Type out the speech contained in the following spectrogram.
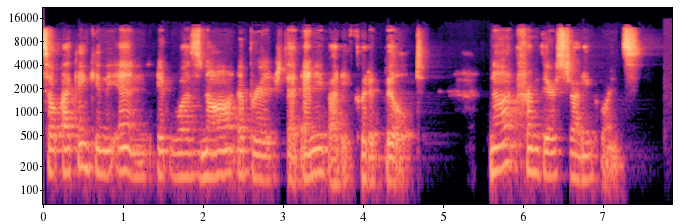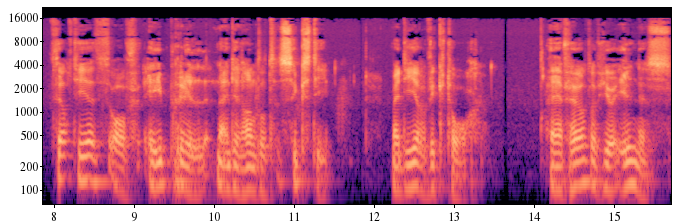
So I think in the end, it was not a bridge that anybody could have built, not from their starting points. 30th of April 1960. My dear Victor, I have heard of your illness,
